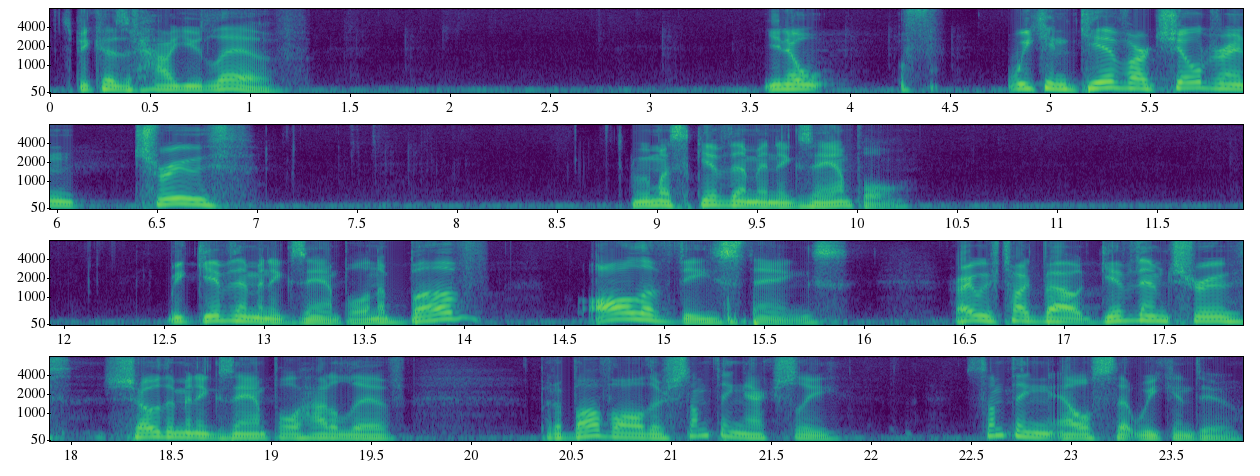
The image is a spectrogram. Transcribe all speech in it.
it's because of how you live. You know, we can give our children truth, we must give them an example. We give them an example. And above all of these things, right, we've talked about give them truth, show them an example how to live. But above all, there's something actually, something else that we can do.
